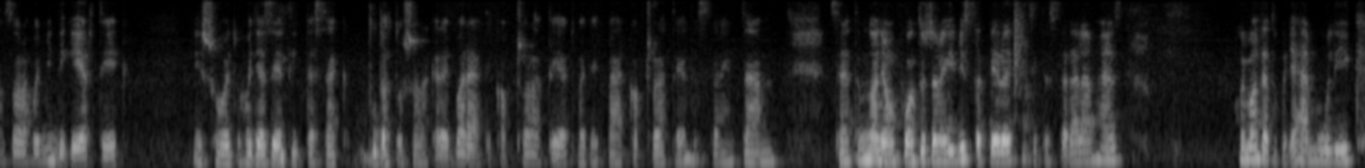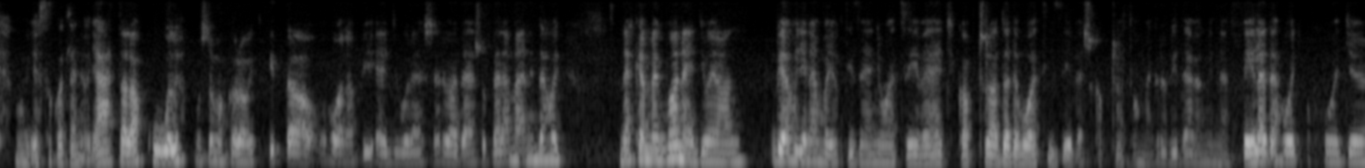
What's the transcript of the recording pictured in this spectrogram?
az valahogy mindig érték, és hogy, hogy ezért itt teszek tudatosan akár egy baráti kapcsolatért, vagy egy párkapcsolatért, ez szerintem, szerintem nagyon fontos, de még így visszatérve egy picit a szerelemhez, hogy mondtátok, hogy elmúlik, ugye szokott lenni, hogy átalakul, most nem akarom itt, itt a holnapi egy órás előadásba belemenni, de hogy nekem meg van egy olyan, hogy én nem vagyok 18 éve egy kapcsolatban, de volt 10 éves kapcsolatom, meg rövidebb, meg mindenféle, de hogy, hogy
